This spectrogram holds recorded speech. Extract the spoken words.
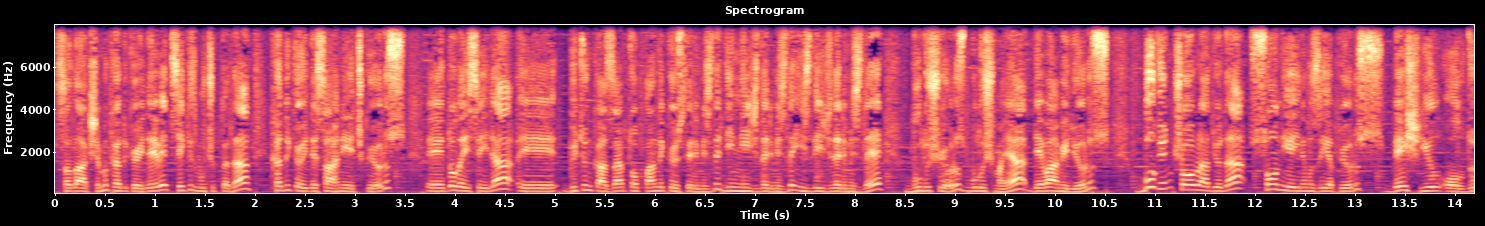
Salı akşamı Kadıköy'de evet 8.30'da da Kadıköy'de sahneye çıkıyoruz. E, dolayısıyla e, bütün kazlar toplandık gösterimizde dinleyicilerimizle, izleyicilerimizle buluşuyoruz. Buluşmaya devam ediyoruz. Bugün Show Radyo'da son yayınımızı yapıyoruz. 5 yıl oldu.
